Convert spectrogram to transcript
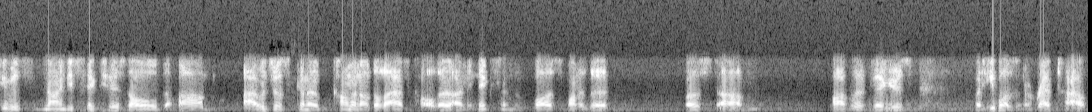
she was 96 years old. Um, I was just going to comment on the last caller. I mean, Nixon was one of the most um, popular figures, but he wasn't a reptile.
